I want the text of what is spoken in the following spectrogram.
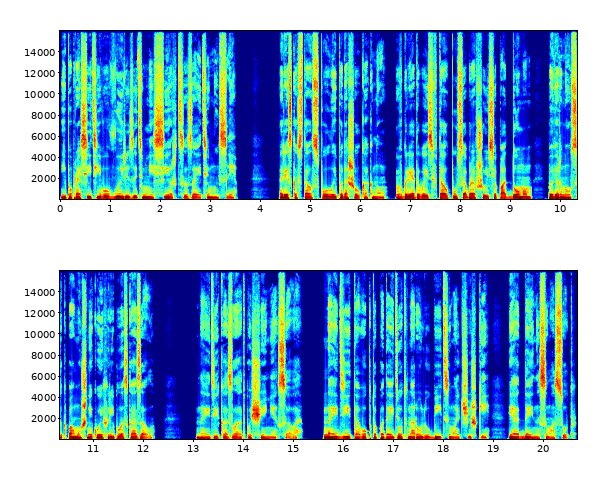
и попросить его вырезать мне сердце за эти мысли. Резко встал с пола и подошел к окну. Вглядываясь в толпу, собравшуюся под домом, повернулся к помощнику и хрипло сказал. «Найди козла отпущения, Сава. Найди того, кто подойдет на роль убийцы мальчишки, и отдай на самосуд».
